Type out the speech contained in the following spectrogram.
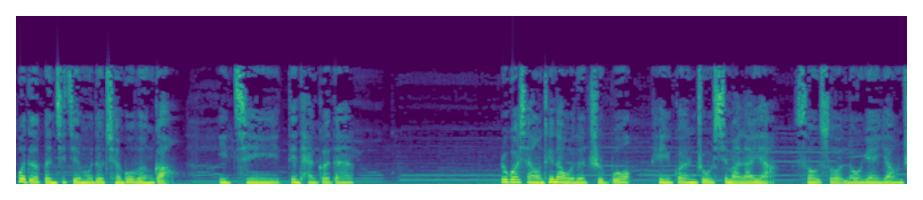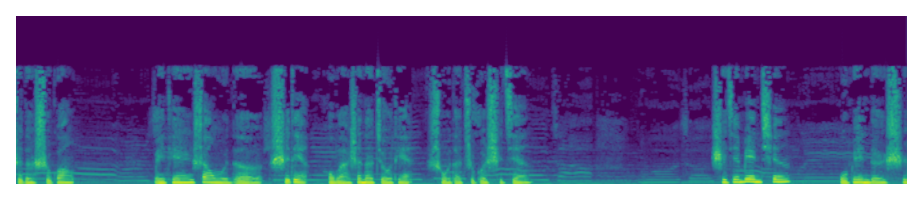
获得本期节目的全部文稿以及电台歌单。如果想要听到我的直播，可以关注喜马拉雅，搜索“漏院杨芷的时光”。每天上午的十点和晚上的九点是我的直播时间。时间变迁，不变的是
